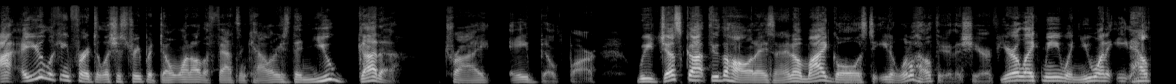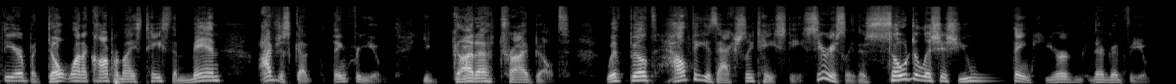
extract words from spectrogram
are you looking for a delicious treat but don't want all the fats and calories? Then you gotta try a built bar. We just got through the holidays, and I know my goal is to eat a little healthier this year. If you're like me, when you want to eat healthier but don't want to compromise taste, then man, I've just got the thing for you. You gotta try Built. With Built, healthy is actually tasty. Seriously, they're so delicious you think you're they're good for you.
